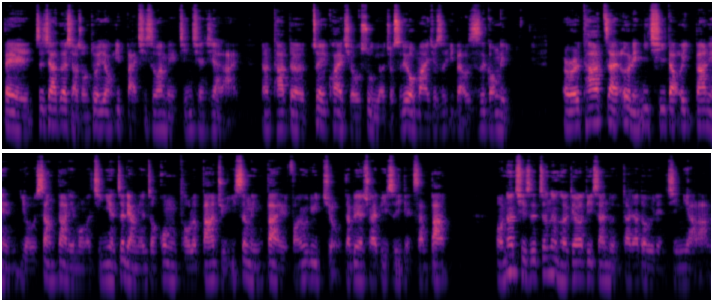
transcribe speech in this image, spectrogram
被芝加哥小熊队用一百七十万美金签下来。那他的最快球速有九十六迈，就是一百五十四公里。而他在二零一七到二一八年有上大联盟的经验，这两年总共投了八局，一胜零败，防御率九，WHIP 是一点三八。哦，那其实真正和掉到第三轮，大家都有点惊讶啦。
